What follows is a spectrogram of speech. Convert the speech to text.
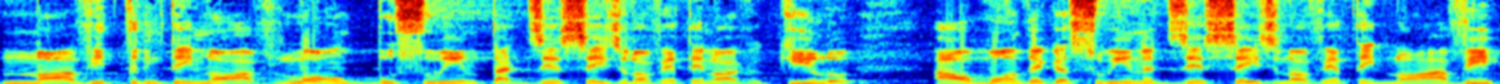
9,39, lombo suíno tá 16,99 o quilo, a almôndega suína 16,99,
